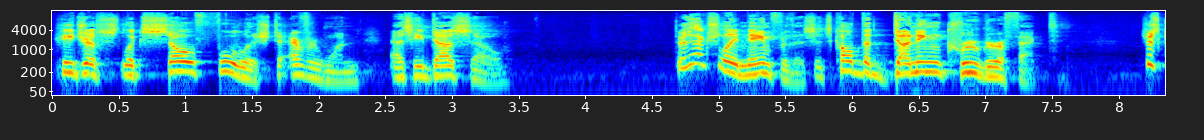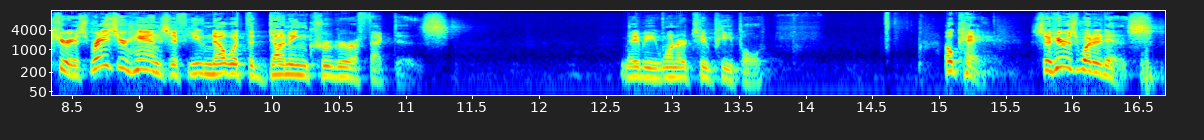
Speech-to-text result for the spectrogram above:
he just looks so foolish to everyone as he does so. There's actually a name for this. It's called the Dunning Kruger effect. Just curious, raise your hands if you know what the Dunning Kruger effect is. Maybe one or two people. Okay, so here's what it is.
